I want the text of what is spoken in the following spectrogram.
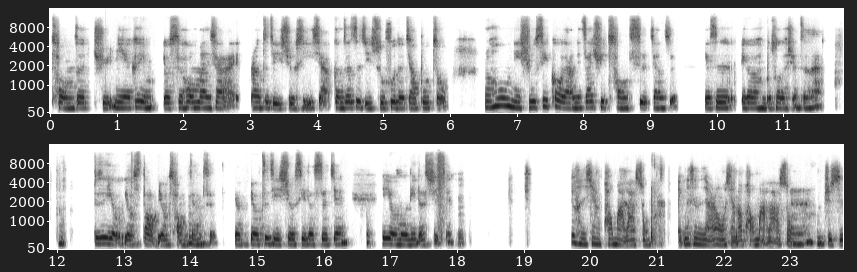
冲着去，你也可以有时候慢下来，让自己休息一下，跟着自己舒服的脚步走。然后你休息够了，你再去冲刺，这样子也是一个很不错的选择啦。就是有有 stop 有冲这样子，有有自己休息的时间，也有努力的时间。就很像跑马拉松，哎，那现在讲让我想到跑马拉松，就是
